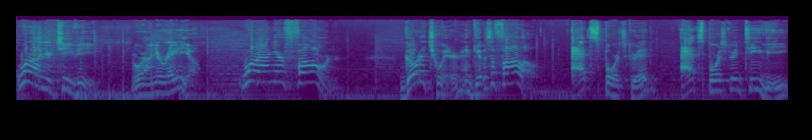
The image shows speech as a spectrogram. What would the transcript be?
We're on your TV. We're on your radio. We're on your phone. Go to Twitter and give us a follow at SportsGrid, at SportsGrid TV,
